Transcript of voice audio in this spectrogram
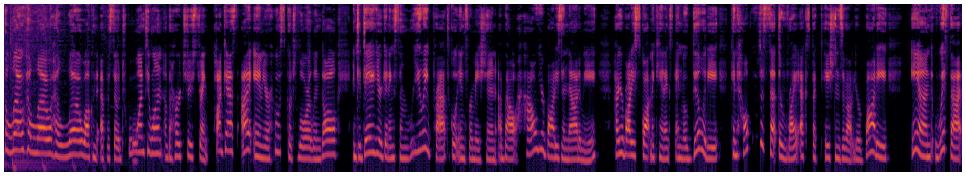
Hello, hello, hello. Welcome to episode 21 of the Her True Strength podcast. I am your host, Coach Laura Lindahl, and today you're getting some really practical information about how your body's anatomy, how your body's squat mechanics and mobility can help you to set the right expectations about your body. And with that,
